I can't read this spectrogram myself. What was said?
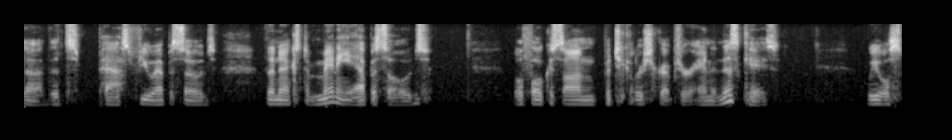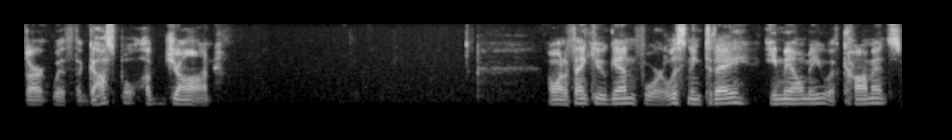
uh, that's past few episodes, the next many episodes will focus on particular scripture, and in this case, we will start with the Gospel of John. I want to thank you again for listening today. Email me with comments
